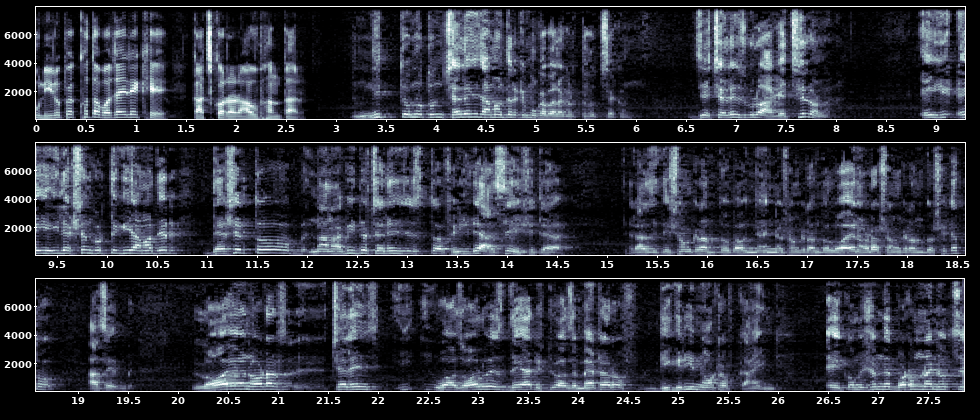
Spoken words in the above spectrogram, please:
ও নিরপেক্ষতা বজায় রেখে কাজ করার আহ্বান তার। নিত্য নতুন চ্যালেঞ্জ আমাদেরকে মোকাবেলা করতে হচ্ছে এখন। যে চ্যালেঞ্জগুলো আগে ছিল না এই এই ইলেকশন করতে গিয়ে আমাদের দেশের তো নানাবিধ চ্যালেঞ্জেস তো ফিল্ডে আছেই। সেটা রাজনীতি সংক্রান্ত বা অন্যান্য সংক্রান্ত ল অ্যান্ড অর্ডার সংক্রান্ত, সেটা তো আছে। Law and order challenge was always there it was a matter of degree not of kind এই কমিশনের বটম লাইন হচ্ছে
